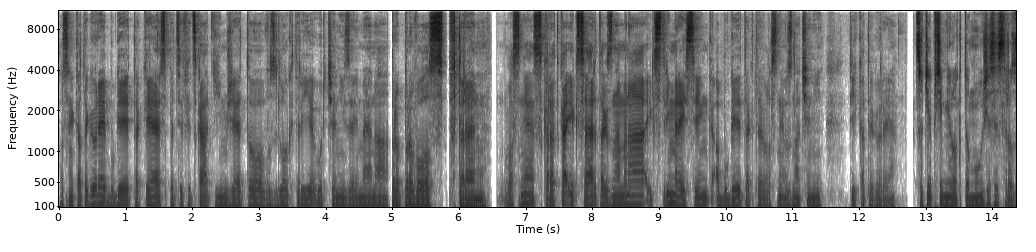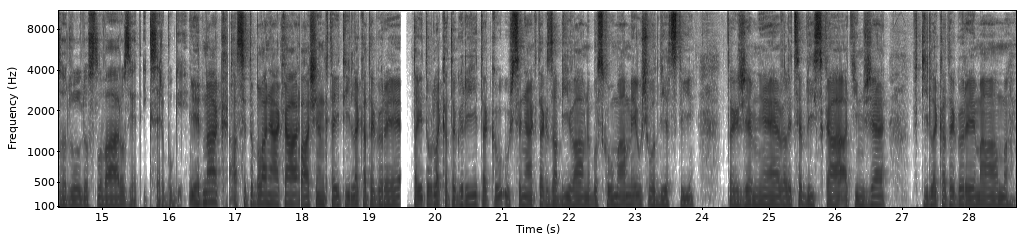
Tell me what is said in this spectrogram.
Vlastně kategorie buggy tak je specifická tím, že je to vozidlo, který je určený zejména pro provoz v terénu. Vlastně zkrátka XR tak znamená Extreme Racing a buggy tak to je vlastně označení té kategorie. Co tě přimělo k tomu, že jsi rozhodl doslova rozjet XR Buggy? Jednak asi to byla nějaká vášen k téhle kategorii. Tady touhle kategorii tak už se nějak tak zabývám nebo zkoumám ji už od dětství. Takže mě je velice blízká a tím, že v této kategorii mám,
